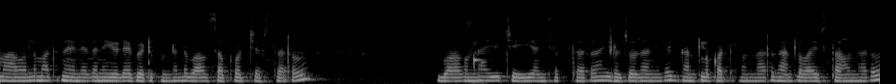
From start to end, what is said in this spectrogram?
మా వాళ్ళు మాత్రం నేను ఏదైనా వీడియో పెట్టుకుంటుంటే బాగా సపోర్ట్ చేస్తారు. బాగున్నాయి చెయ్యి అని చెప్తారు. వీళ్ళు చూడండి గంటలు కట్టుకున్నారు గంటలు వాయిస్తూ ఉన్నారు.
